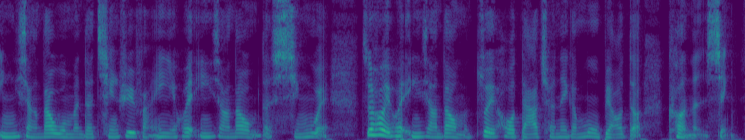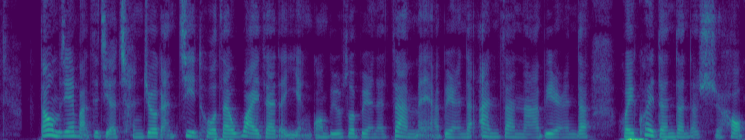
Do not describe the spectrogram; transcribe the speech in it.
影响到我们的情绪反应，也会影响到我们的行为，最后也会影响到我们最后达成那个目标的可能性。当我们今天把自己的成就感寄托在外在的眼光，比如说别人的赞美啊、别人的暗赞啊、别人的回馈等等的时候，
